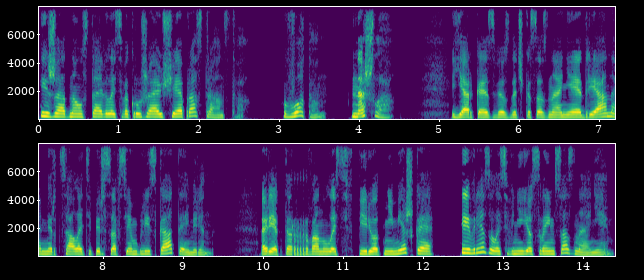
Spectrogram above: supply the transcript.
и жадно уставилась в окружающее пространство. Вот он, нашла. Яркая звездочка сознания Адриана мерцала теперь совсем близко от Эмерин. Ректор рванулась вперед, не мешкая, и врезалась в нее своим сознанием.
